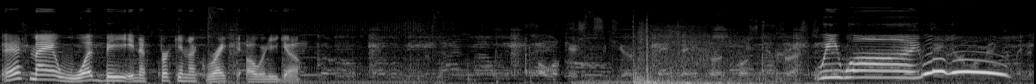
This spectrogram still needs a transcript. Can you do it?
This man would be in a freaking like right. Oh, where'd he go? We won! Woohoo! In the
